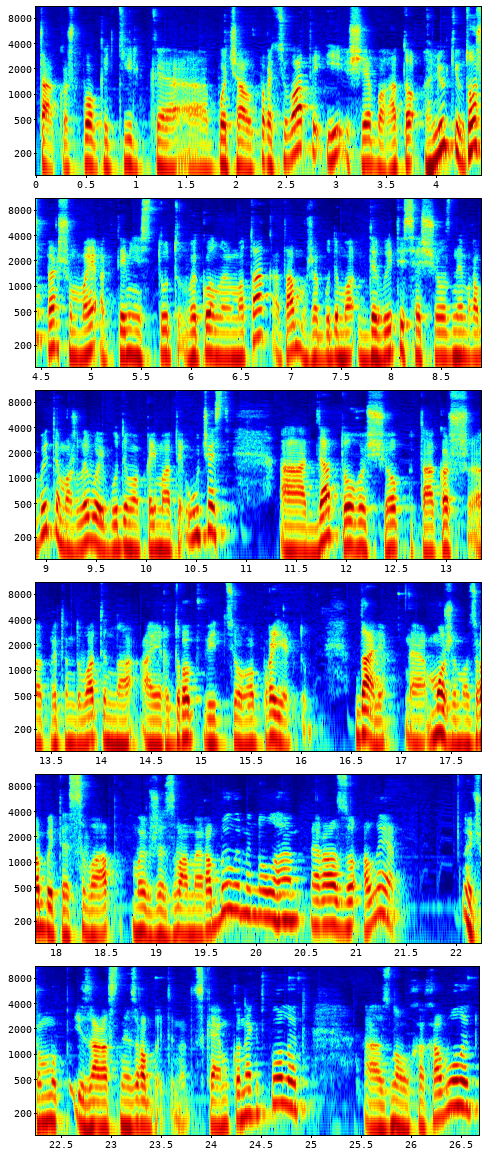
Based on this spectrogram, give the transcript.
також поки тільки е, почав працювати і ще багато глюків. Тож, першу ми активність тут виконуємо так, а там вже будемо дивитися, що з ним робити. Можливо, і будемо приймати участь для того, щоб також е, претендувати на airdrop від цього проєкту. Далі е, можемо зробити свап. Ми вже з вами робили минулого разу, але ну, чому б і зараз не зробити? Натискаємо Connect Wallet, а, знову Haha Wallet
